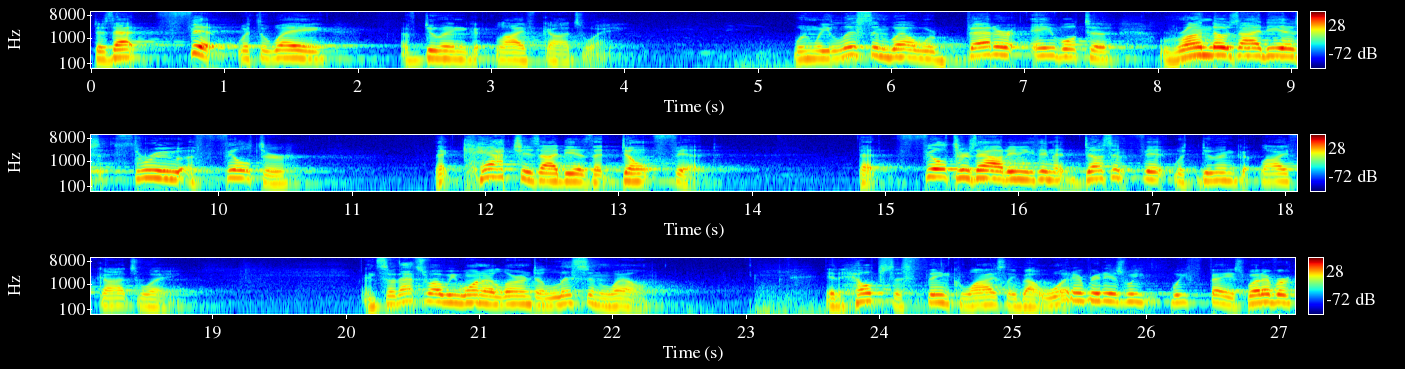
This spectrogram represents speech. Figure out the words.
Does that fit with the way of doing life God's way? When we listen well, we're better able to run those ideas through a filter that catches ideas that don't fit, that filters out anything that doesn't fit with doing life God's way. And so that's why we want to learn to listen well. It helps us think wisely about whatever it is we, we face, whatever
